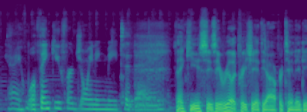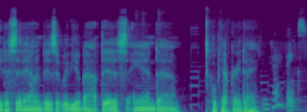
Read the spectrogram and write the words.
Okay. Well, thank you for joining me today. Thank you, Susie. Really appreciate the opportunity to sit down and visit with you about this and uh, hope you have a great day. Okay. Thanks.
